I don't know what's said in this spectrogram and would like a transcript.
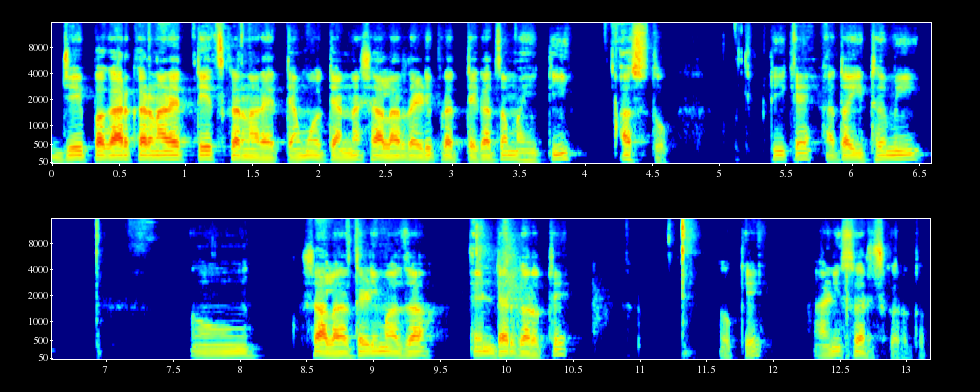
जे पगार करणार आहेत तेच करणार आहेत. त्यामुळे त्यांना शालार्थ आय डी प्रत्येकाचं माहिती असतो. ठीक आहे? आता इथं मी शालार्थ माझा एंटर करते. ओके आणि सर्च करतो.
